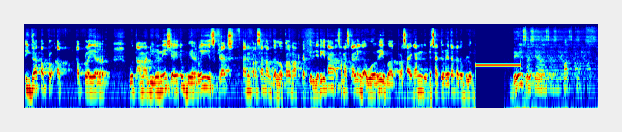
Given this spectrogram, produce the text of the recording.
tiga top, top top player utama di Indonesia itu barely scratch 10% of the local market gitu. Jadi kita sama sekali nggak worry buat persaingan udah saturated atau belum. Daily Social Podcast.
